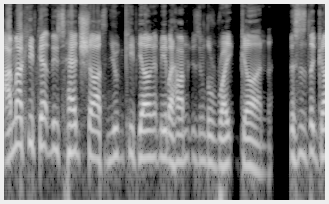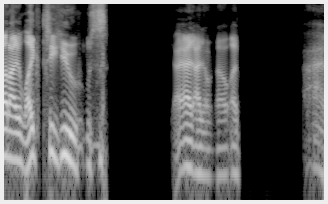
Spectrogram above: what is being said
I'm gonna keep getting these headshots, and you can keep yelling at me about how I'm using the right gun. This is the gun I like to use. I, I don't know. I, I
